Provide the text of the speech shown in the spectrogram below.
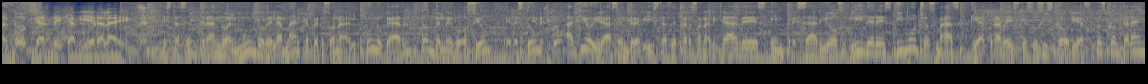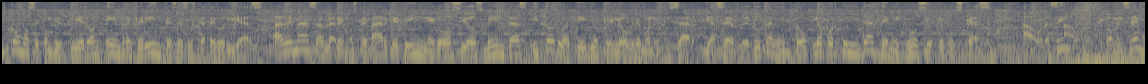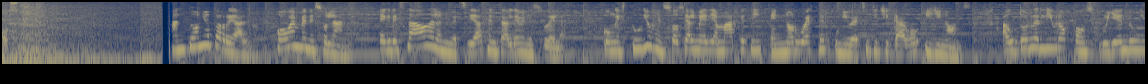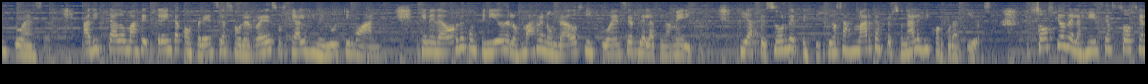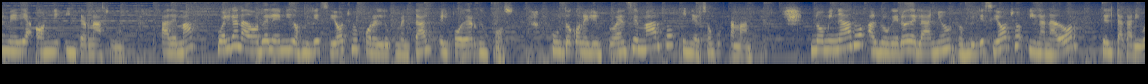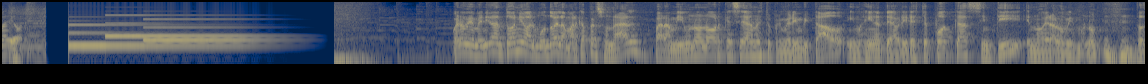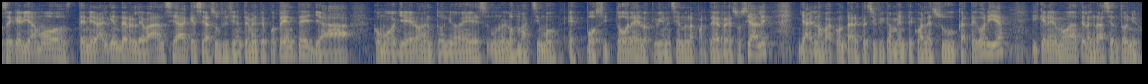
al podcast de Javier Alaix. Estás entrando al mundo de la marca personal, un lugar donde el negocio eres tú. Aquí oirás entrevistas de personalidades, empresarios, líderes y muchos más que a través de sus historias nos contarán cómo se convirtieron en referentes de sus categorías. Además hablaremos de marketing, negocios, ventas y todo aquello que logre monetizar y hacer de tu talento la oportunidad de negocio que buscas. Ahora sí, comencemos. Antonio Torrealba, joven venezolano, egresado de la Universidad Central de Venezuela, con estudios en Social Media Marketing en Northwestern University Chicago, Illinois. Autor del libro Construyendo un Influencer. Ha dictado más de 30 conferencias sobre redes sociales en el último año. Generador de contenido de los más renombrados influencers de Latinoamérica y asesor de prestigiosas marcas personales y corporativas. Socio de la agencia Social Media Omni International. Además, fue el ganador del Emmy 2018 por el documental El Poder de un Pozo, junto con el influencer Marco y Nelson Bustamante. Nominado al bloguero del año 2018 y ganador del Tacarigua de Oro. Bueno, bienvenido Antonio al mundo de la marca personal. Para mí un honor que sea nuestro primer invitado. Imagínate, abrir este podcast sin ti no era lo mismo, ¿no? Entonces queríamos tener a alguien de relevancia que sea suficientemente potente. Ya como oyeron, Antonio es uno de los máximos expositores de lo que viene siendo en la parte de redes sociales. Ya él nos va a contar específicamente cuál es su categoría y queremos darte las gracias, Antonio.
